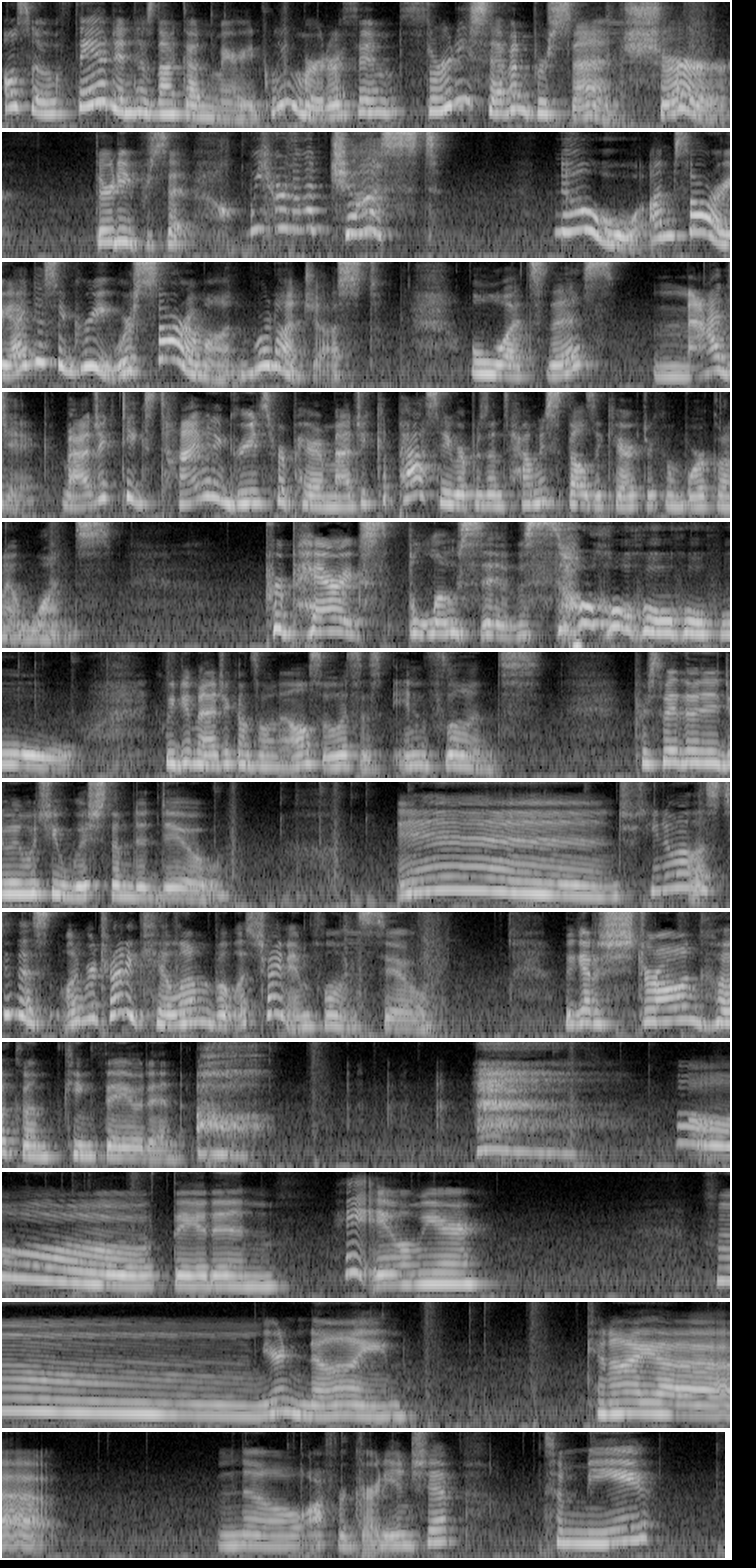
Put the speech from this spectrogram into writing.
Also, Theoden has not gotten married. Can we murder him? 37%. Sure. 30%. We are not just. No, I'm sorry. I disagree. We're Saruman. We're not just. What's this? Magic. Magic takes time and ingredients to prepare. Magic capacity represents how many spells a character can work on at once. Prepare explosives. can we do magic on someone else? What's this? Influence. Persuade them into doing what you wish them to do. And you know what? Let's do this. Like we're trying to kill him, but let's try and influence too. We got a strong hook on King Theoden. Oh. Oh, Theoden. Hey, Eomer. Hmm, you're nine. Can I, uh, no, offer guardianship? To me?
